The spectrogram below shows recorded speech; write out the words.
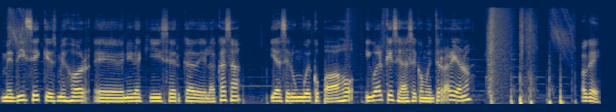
me dice que es mejor eh, venir aquí cerca de la casa y hacer un hueco para abajo, igual que se hace como en Terraria, ¿no? Ok,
